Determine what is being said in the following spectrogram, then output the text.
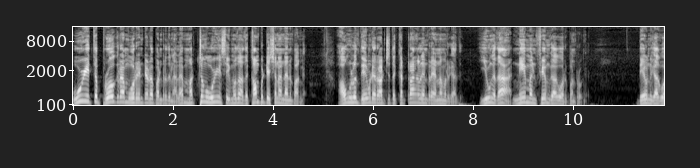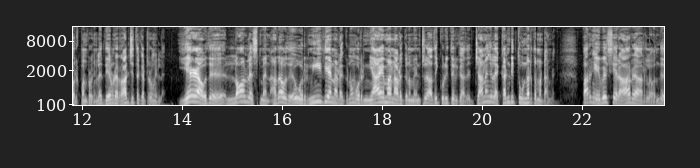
ஊழியத்தை ப்ரோக்ராம் ஓரியன்டாக பண்ணுறதுனால மற்றவங்க ஊழியம் செய்யும்போது அதை காம்படிஷனாக நினைப்பாங்க. அவங்களும் தேவனுடைய ராட்சியத்தை கட்டுறாங்களேன்ற எண்ணம் இருக்காது. இவங்க தான் நேம் அண்ட் ஃபேமுக்காக ஒர்க் பண்ணுறவங்க தேவனுக்காக ஒர்க் பண்ணுறவங்க இல்லை தேவனுடைய ராஜ்யத்தை கட்டுறவங்க இல்லை. ஏழாவது லாலெஸ் மேன் அதாவது ஒரு நீதியாக நடக்கணும் ஒரு நியாயமாக நடக்கணும் என்று அதை குறித்து இருக்காது. ஜனங்களை கண்டித்து உணர்த்த மாட்டாங்க. பாருங்கள் எபேசியர் ஆறு ஆறில் வந்து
